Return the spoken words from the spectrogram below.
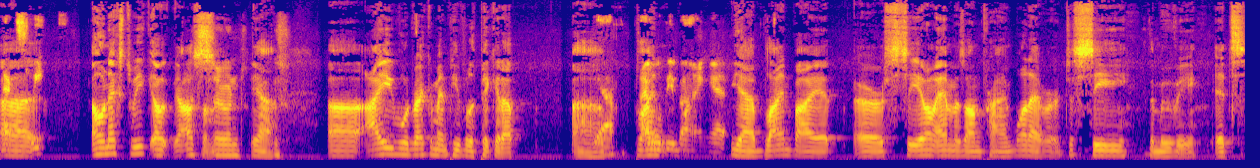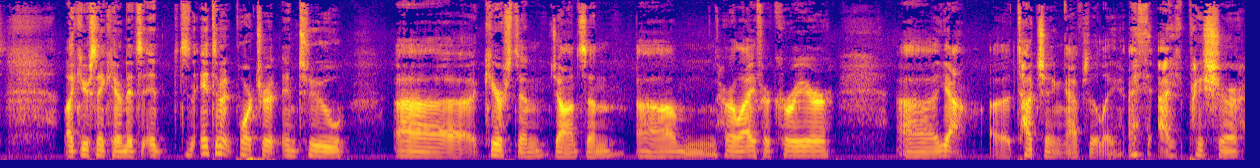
Next Uh, week, Oh, next week. Oh, awesome! Soon. yeah. Uh, I would recommend people to pick it up. Uh, yeah, I blind, will be buying it. yeah, blind buy it or see it on Amazon Prime, whatever. Just see the movie. It's like you're saying, Kevin. It's it's an intimate portrait into uh, Kirsten Johnson, um, her life, her career. Uh, yeah, uh, touching. Absolutely. I th- I'm pretty sure.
